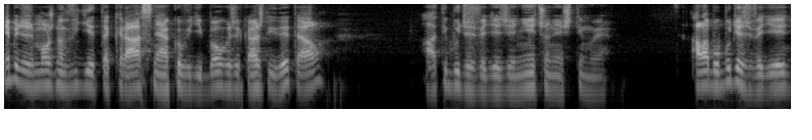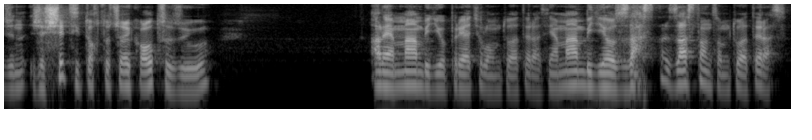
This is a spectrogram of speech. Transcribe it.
Nebudeš možno vidieť tak krásne, ako vidí Boh, že každý detail, ale ty budeš vedieť, že niečo neštimuje. Alebo budeš vedieť, že, že všetci tohto človeka odsudzujú, ale ja mám byť jeho priateľom tu a teraz. Ja mám byť jeho zastancom tu a teraz.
